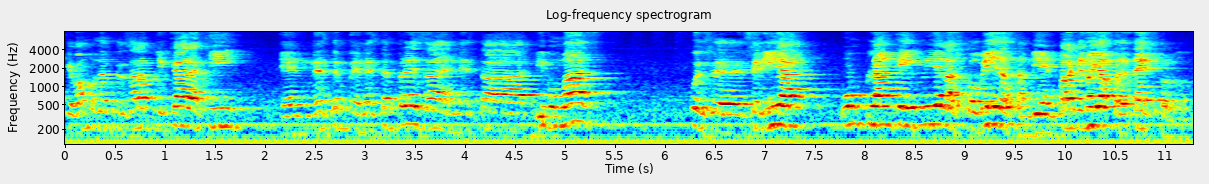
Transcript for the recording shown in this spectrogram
que vamos a empezar a aplicar aquí en, este, en esta empresa, en esta Vivo Más, pues eh, sería un plan que incluya las comidas también, para que no haya pretextos, ¿no?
